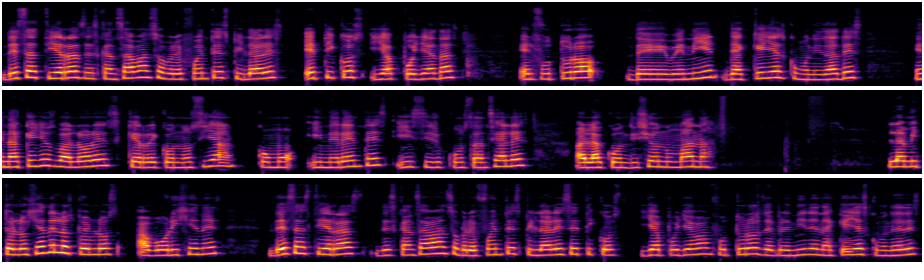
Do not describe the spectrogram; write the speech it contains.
de esas tierras descansaban sobre fuentes pilares éticos y apoyadas el futuro devenir de aquellas comunidades en aquellos valores que reconocían como inherentes y circunstanciales a la condición humana. La mitología de los pueblos aborígenes de esas tierras descansaban sobre fuentes pilares éticos y apoyaban futuros devenir en aquellas comunidades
